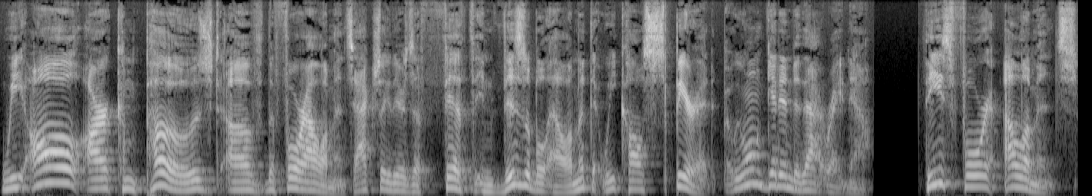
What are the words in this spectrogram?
We all are composed of the four elements. Actually, there's a fifth invisible element that we call spirit, but we won't get into that right now. These four elements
